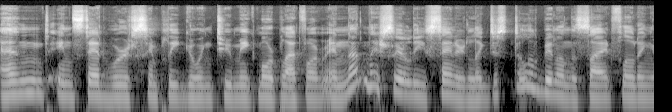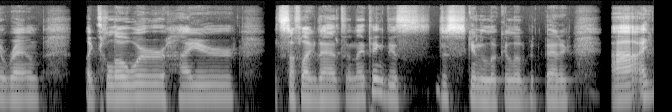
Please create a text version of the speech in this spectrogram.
and instead we're simply going to make more platform and not necessarily centered like just a little bit on the side floating around like lower higher stuff like that and i think this this is going to look a little bit better uh, i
